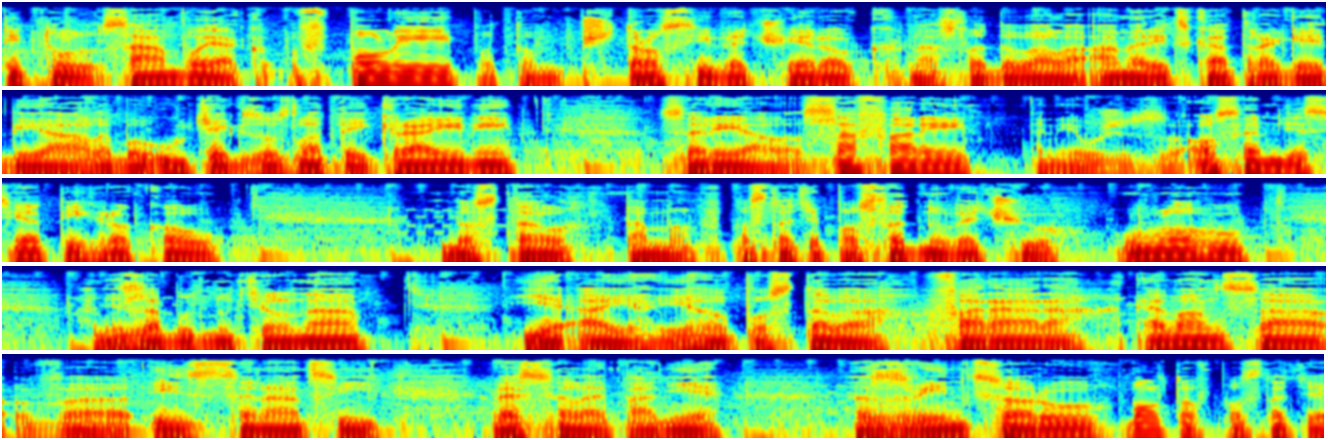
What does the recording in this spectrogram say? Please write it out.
titul Sám vojak v poli, potom Štrosý večierok, nasledovala Americká tragédia alebo Útek zo Zlatej krajiny, seriál Safari, ten je už z 80 rokov, dostal tam v podstate poslednú väčšiu úlohu a nezabudnutelná je aj jeho postava Farára Evansa v inscenácii Veselé panie z Vincoru. Bol to v podstate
